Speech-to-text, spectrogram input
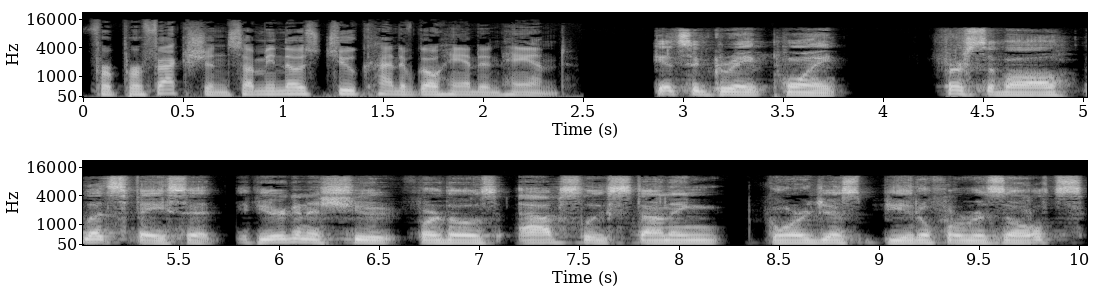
for perfection. So i mean those two kind of go hand in hand. It's a great point. first of all let's face it if you're going to shoot for those absolutely stunning gorgeous beautiful results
